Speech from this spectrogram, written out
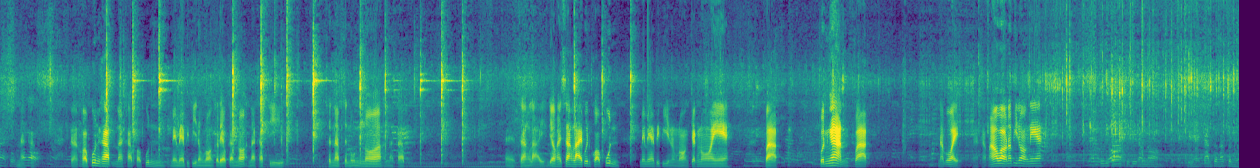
น่าชมนะครับก็ขอบคุณครับนะครับ ขอบคุณแม่แม่พี่พี่ๆน้องๆก็แล้วกันเนาะนะครับ ที่สนับสนุนเนาะนะครับให้ สร้างหลาย เดี๋ยวให้สร้างหลายเพื่อนขอบคุณแม่แม่พี่พี่ๆน้องๆจักหน้อย ฝากผลงานฝากน้ำอ้อยนะครับ เอาเว่านะพี่น้องเนี่ยขอบคุณครับพี่พี่ๆน้องๆที่ให้การสนับสนุน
